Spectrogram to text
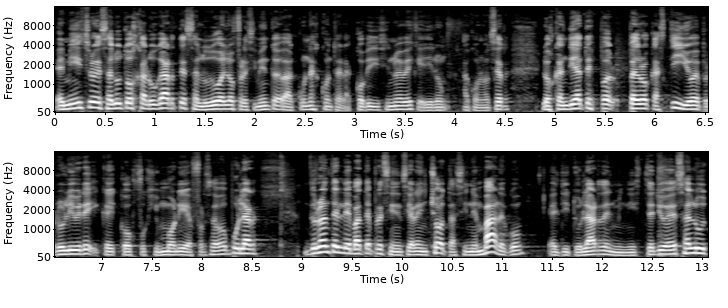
El ministro de Salud, Oscar Ugarte, saludó el ofrecimiento de vacunas contra la COVID-19 que dieron a conocer los candidatos Pedro Castillo de Perú Libre y Keiko Fujimori de Fuerza Popular durante el debate presidencial en Chota. Sin embargo, el titular del Ministerio de Salud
